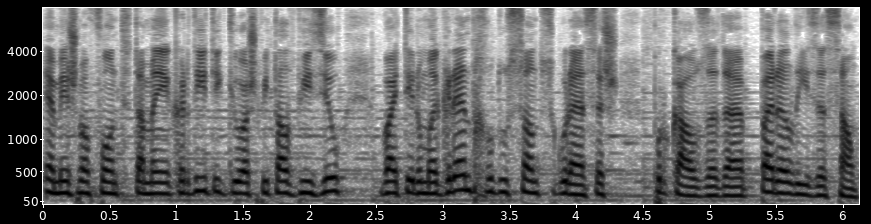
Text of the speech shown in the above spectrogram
A mesma fonte também acredita que o Hospital de Viseu vai ter uma grande redução de seguranças por causa da paralisação.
